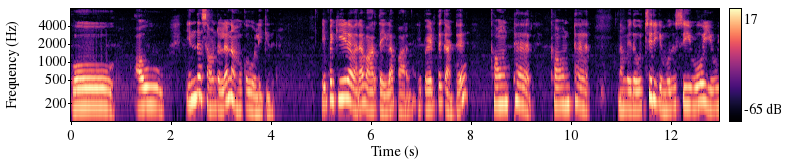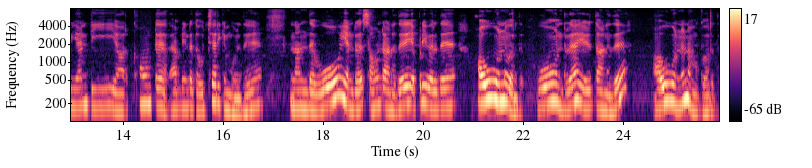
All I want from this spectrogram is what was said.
ஓ ஔ. இந்த சவுண்டில் நமக்கு ஒலிக்குது. இப்போ கீழே வர வார்த்தைகளை பாருங்கள் இப்போ எடுத்துக்காட்டு கவுண்டர் கவுண்டர். நம்ம இதை உச்சரிக்கும் போது சிஓயூஎன்டிஇஆர் கவுண்டர் அப்படின்றத உச்சரிக்கும் பொழுது அந்த ஓ என்ற சவுண்டானது எப்படி வருது? ஔன்னு வருது. ஓன்ற எழுத்தானது ஔன்னு நமக்கு வருது.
